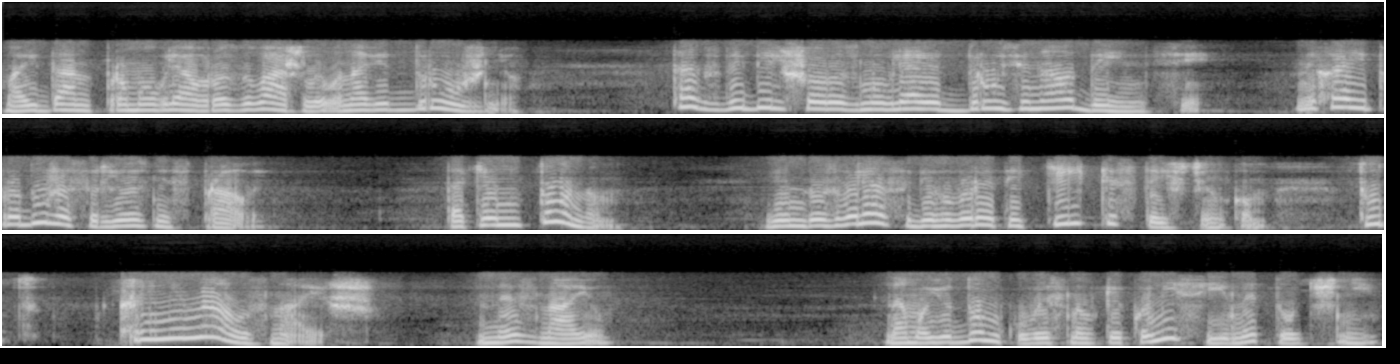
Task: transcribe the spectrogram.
Майдан промовляв розважливо, навіть дружньо. Так здебільшого розмовляють друзі наодинці, нехай і про дуже серйозні справи. Таким тоном. Він дозволяв собі говорити тільки з Тищенком. Тут кримінал знаєш? Не знаю. На мою думку, висновки комісії не точні.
